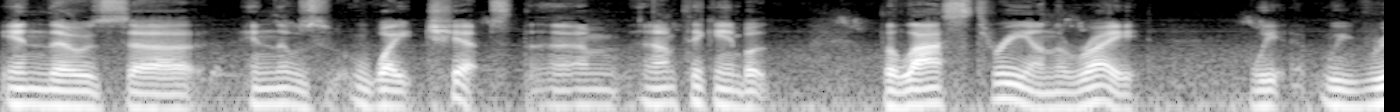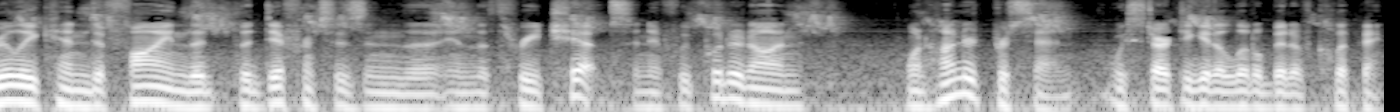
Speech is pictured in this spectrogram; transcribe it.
in those uh, in those white chips, um, and I'm thinking about the last three on the right. We we really can define the, the differences in the in the three chips, and if we put it on 100%, we start to get a little bit of clipping.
